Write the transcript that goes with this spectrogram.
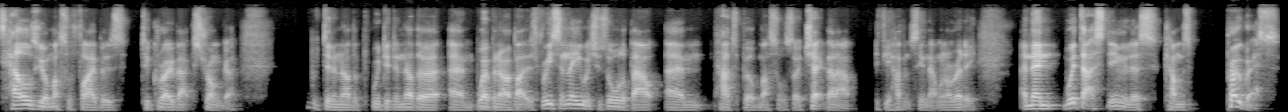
tells your muscle fibers to grow back stronger. We did another we did another um, webinar about this recently, which is all about um, how to build muscle. So check that out if you haven't seen that one already. And then with that stimulus comes progress.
